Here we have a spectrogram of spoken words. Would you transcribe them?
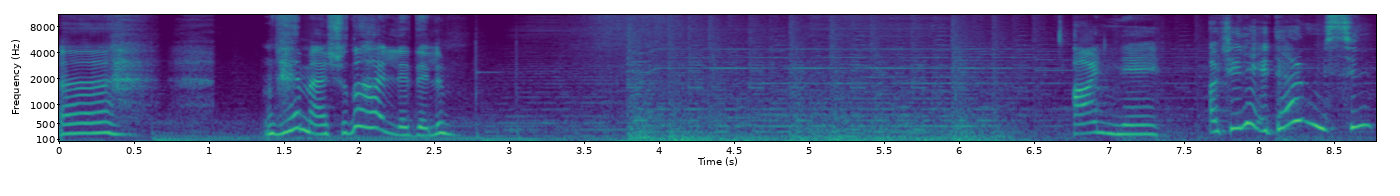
Ee, hemen şunu halledelim. Anne, acele eder misin?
